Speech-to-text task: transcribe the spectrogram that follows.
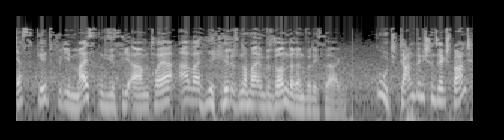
Das gilt für die meisten DCC-Abenteuer, aber hier gilt es nochmal im Besonderen, würde ich sagen. Gut, dann bin ich schon sehr gespannt.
